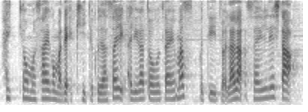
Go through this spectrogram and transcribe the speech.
はい、今日も最後まで聞いてくださりありがとうございます。プティとララさゆりでした。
